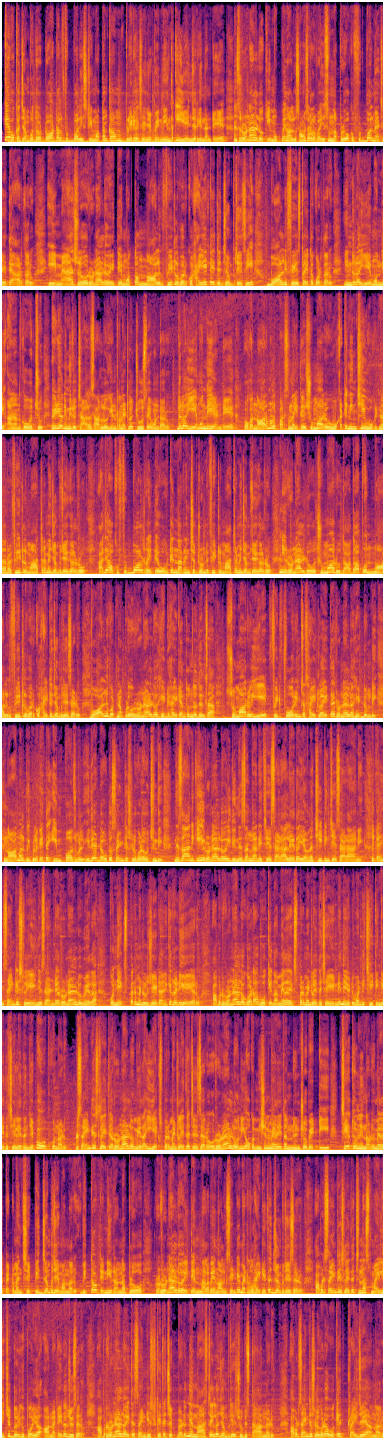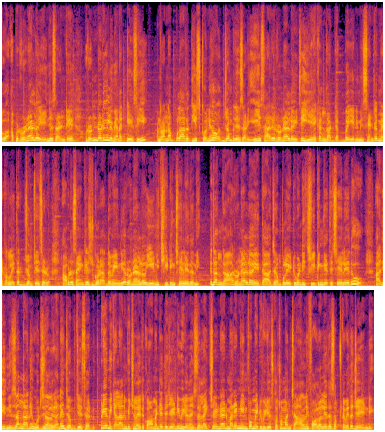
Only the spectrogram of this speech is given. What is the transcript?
ఒకే ఒక జంపుతో total football history మొత్తం కంప్లీట్గా చేంజ్ అయిపోయింది. ఇంతకీ ఏం జరిగిందంటే రొనాల్డోకి ముప్పై నాలుగు సంవత్సరాల వయసు ఉన్నప్పుడు ఒక ఫుట్బాల్ మ్యాచ్ అయితే ఆడతారు. ఈ మ్యాచ్లో రొనాల్డో అయితే మొత్తం నాలుగు ఫీట్ల వరకు హైట్ అయితే జంప్ చేసి బాల్ని ఫేస్ అయితే కొడతారు. ఇందులో ఏముంది అని అనుకోవచ్చు. వీడియోని మీరు చాలా సార్లు ఇంటర్నెట్లో చూసే ఉంటారు. ఇందులో ఏముంది అంటే ఒక నార్మల్ పర్సన్ అయితే సుమారు ఒకటి నుంచి ఒకటిన్నర ఫీట్లు మాత్రమే జంప్ చేయగలరు. అదే ఒక ఫుట్బాలర్ అయితే ఒకటిన్నర నుంచి రెండు ఫీట్లు మాత్రమే జంప్ చేయగలరు. ఈ రొనాల్డో సుమారు దాదాపు నాలుగు ఫీట్ల వరకు హైట్ జంప్ చేశాడు. బాల్ని కొట్టినప్పుడు రొనాల్డో హెడ్ హైట్ ఎంత ఉందో తెలుసా? సుమారు ఎయిట్ ఫీట్ ఫోర్ ఇంచెస్ హైట్లో అయితే రొనాల్డో హెడ్ ఉంది. నార్మల్ పీపుల్ అయితే ఇంపాసిబుల్. ఇదే డౌట్ సైంటిస్టులు కూడా వచ్చింది. నిజానికి రొనాల్డో ఇది నిజంగానే చేశాడా లేదా ఏమైనా చీటింగ్ చేశాడా అని. కానీ సైంటిస్టులు ఏం చేశారంటే రొనాల్డో మీద కొన్ని ఎక్స్పెరిమెంట్లు చేయడానికి రెడీ అయ్యారు. అప్పుడు రొనాల్డో కూడా ఓకే నా మీద ఎక్స్పెరిమెంట్లు అయితే చేయండి నేను ఎటువంటి చీటింగ్ అయితే చేయలేదని చెప్పి ఒప్పుకున్నాడు. ఇప్పుడు సైంటిస్టులు అయితే రొనాల్డో మీద ఈ ఎక్స్పెరిమెంట్లు అయితే చేశారు. రొనాల్డోని ఒక మిషన్ మీద అయితే నుంచోబెట్టి చేతుల్ని నడుము మీద పెట్టమని చెప్పి జంప్ చేయమన్నారు. వితౌట్ ఎనీ రన్అప్లో రొనాల్డో అయితే నలభై నాలుగు సెంటీమీటర్ల హైట్ అయితే జంప్ చేశాడు అప్పుడు సైంటిస్టులు అయితే చిన్న స్మైల్ ఇచ్చి దొరికిపోయా అన్నట్టు అయితే చూశారు. అప్పుడు రొనాల్డో అయితే సైంటిస్ట్కి అయితే చెప్పాడు నేను నా స్టైల్లో జంప్ చేసి చూపిస్తా అన్నాడు. అప్పుడు సైంటిస్టులు కూడా ఓకే ట్రై చేయ అన్నారు. అప్పుడు రొనాల్డో ఏం చేశాడంటే రెండు అడుగులు వెనక్కేసి రన్అప్ లాగా తీసుకొని జంప్ చేశాడు. ఈసారి రొనాల్డో అయితే ఏకంగా డెబ్బై ఎనిమిది సెంటీమీటర్లు అయితే జంప్ చేశాడు. అప్పుడు సైంటిస్ట్ కూడా అర్థమైంది రొనాల్డో ఏమీ చీటింగ్ చేయలేదని. విధంగా రొనాల్డో అయితే ఆ జంపులో ఎటువంటి చీటింగ్ అయితే చేయలేదు. అది నిజంగానే ఒరిజినల్ గానే జంప్ చేశాడు. వీడియో మీకు ఎలా అనిపించిందో అయితే కామెంట్ అయితే చేయండి. వీడియో నచ్చితే లైక్ చేయండి. అండ్ మరిన్ని ఇన్ఫర్మేటివ్ వీడియోస్ కోసం మన ఛానల్ని ఫాలో లేదా సబ్స్క్రైబ్ అయితే చేయండి.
